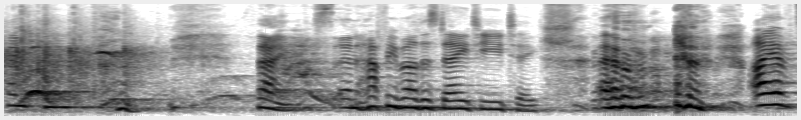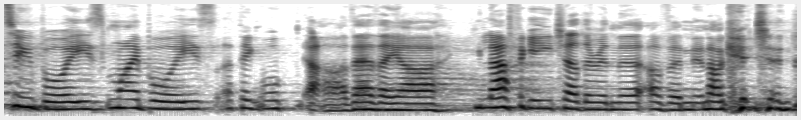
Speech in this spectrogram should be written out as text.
Thank you. Thanks, and happy Mother's Day to you too. Um, I have two boys. My boys, I think, well, ah, there they are, laughing at each other in the oven in our kitchen.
